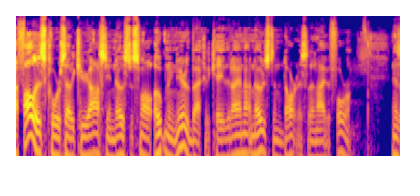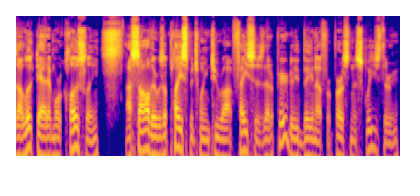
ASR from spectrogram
I followed this course out of curiosity and noticed a small opening near the back of the cave that I had not noticed in the darkness of the night before. And as I looked at it more closely, I saw there was a place between two rock faces that appeared to be big enough for a person to squeeze through.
